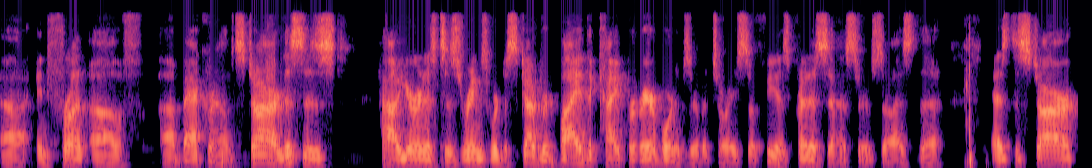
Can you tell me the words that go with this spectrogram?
uh, in front of a background star. This is how Uranus's rings were discovered by the Kuiper Airborne Observatory, SOFIA's predecessor. So as the as the star,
